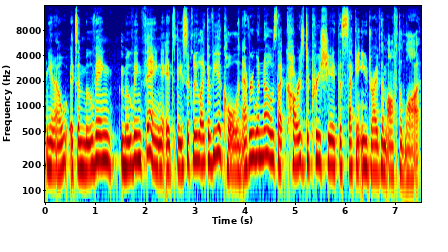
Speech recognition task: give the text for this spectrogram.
you know, it's a moving moving thing. It's basically like a vehicle and everyone knows that cars depreciate the second you drive them off the lot.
